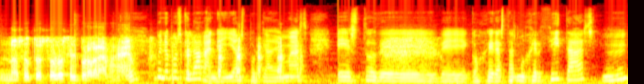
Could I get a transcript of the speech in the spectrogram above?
nosotros solos el programa, ¿eh? Bueno, pues que lo hagan ellas, porque además esto de, de coger a estas mujercitas ¿m?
